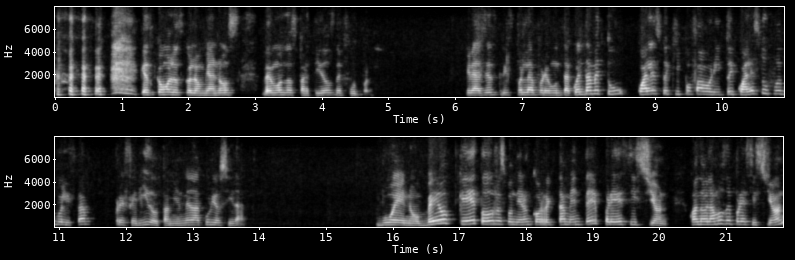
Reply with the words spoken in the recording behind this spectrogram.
que es como los colombianos vemos los partidos de fútbol. Gracias, Cris, por la pregunta. Cuéntame tú, ¿cuál es tu equipo favorito y cuál es tu futbolista preferido? También me da curiosidad. Bueno, veo que todos respondieron correctamente. Precisión. Cuando hablamos de precisión,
